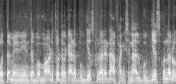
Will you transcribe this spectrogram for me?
మొత్తం ఇంత మామిడి తోటల కాడ బుక్ చేసుకున్నారట? ఆ ఫంక్షన్ హాల్ బుక్ చేసుకున్నారు.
